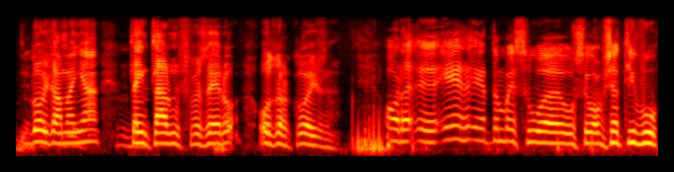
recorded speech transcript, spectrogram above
de hoje à manhã, tentarmos fazer outra coisa. Ora, eh, é, é também sua, o seu objetivo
